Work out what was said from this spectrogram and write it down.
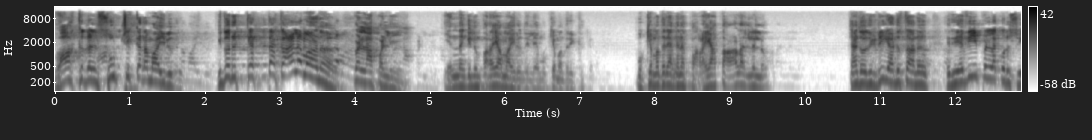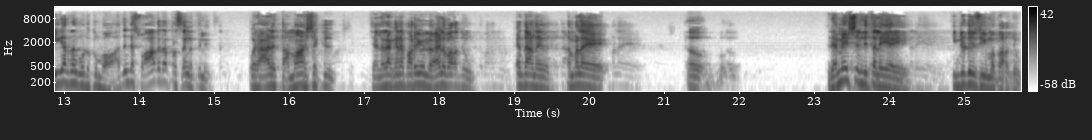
വാക്കുകൾ സൂക്ഷിക്കണമായിരുന്നു. ഇതൊരു കെട്ട കാലമാണ് വെള്ളാപ്പള്ളി. എന്നെങ്കിലും പറയാമായിരുന്നില്ലേ മുഖ്യമന്ത്രിക്ക്? മുഖ്യമന്ത്രി അങ്ങനെ പറയാത്ത ആളല്ലല്ലോ. ഞാൻ ചോദിക്കട്ടെ ഈ അടുത്താണ് രവി പിള്ളക്ക് ഒരു സ്വീകരണം കൊടുക്കുമ്പോൾ അതിന്റെ സ്വാഗത പ്രസംഗത്തിൽ ഒരാൾ തമാശക്ക് ചിലരങ്ങനെ പറയുമല്ലോ അയാൾ പറഞ്ഞു എന്താണ് നമ്മളെ രമേശ് ചെന്നിത്തലയെ ഇൻട്രൊഡ്യൂസ് ചെയ്യുമ്പോൾ പറഞ്ഞു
